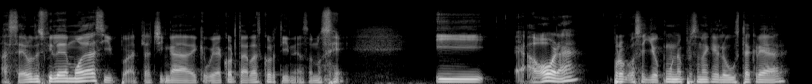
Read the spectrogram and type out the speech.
hacer un desfile de modas y pues, la chingada de que voy a cortar las cortinas o no sé. Y ahora, o sea, yo como una persona que le gusta crear,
